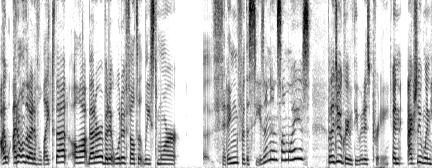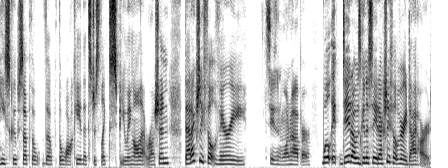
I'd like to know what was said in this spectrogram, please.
I I don't know that I'd have liked that a lot better, but it would have felt at least more uh, fitting for the season in some ways. But I do agree with you; it is pretty. And actually, when he scoops up the the, the walkie that's just like spewing all that Russian, that actually felt very Season one Hopper. Well, it did. I was gonna say it actually felt very Die Hard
